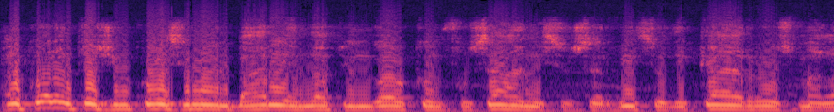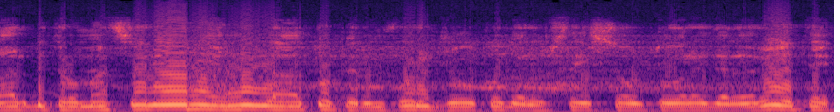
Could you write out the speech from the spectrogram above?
Al 45 il Bari è andato in gol con Fusani su servizio di Carlos, ma l'arbitro Mazzolini ha annullato per un fuorigioco dallo stesso autore della rete,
